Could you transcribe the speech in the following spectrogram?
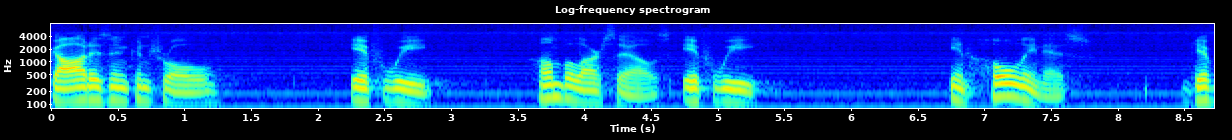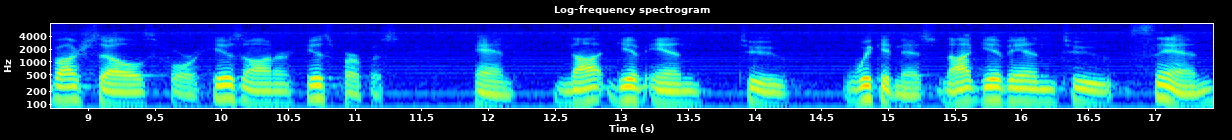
God is in control, if we humble ourselves, if we, in holiness, give ourselves for His honor, His purpose, and not give in to wickedness, not give in to sin,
